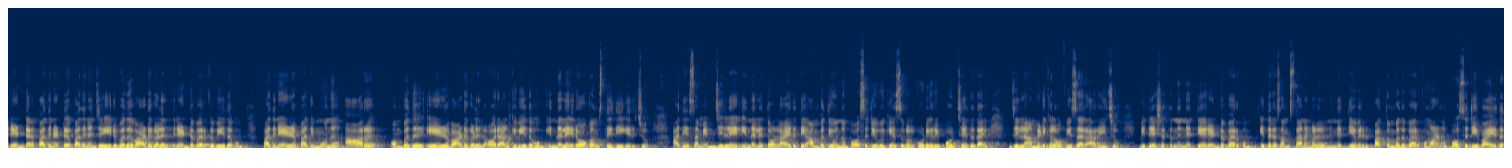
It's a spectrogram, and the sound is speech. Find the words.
രണ്ട് പതിനെട്ട് പതിനഞ്ച് ഇരുപത് വാർഡുകളിൽ രണ്ട് പേർക്ക് വീതവും പതിനേഴ് പതിമൂന്ന് ആറ് ഒമ്പത് ഏഴ് വാർഡുകളിൽ ഒരാൾക്ക് വീതവും ഇന്നലെ രോഗം സ്ഥിരീകരിച്ചു. അതേസമയം ജില്ലയിൽ ഇന്നലെ തൊള്ളായിരത്തി അമ്പത്തിയൊന്ന് പോസിറ്റീവ് കേസുകൾ കൂടി റിപ്പോർട്ട് ചെയ്തതായി ജില്ലാ മെഡിക്കൽ ഓഫീസർ അറിയിച്ചു. വിദേശത്ത് നിന്നെത്തിയ രണ്ടു പേർക്കും ഇതര സംസ്ഥാനങ്ങളിൽ നിന്നെത്തിയവരിൽ പത്തൊമ്പത് പേർക്കുമാണ് പോസിറ്റീവായത്.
